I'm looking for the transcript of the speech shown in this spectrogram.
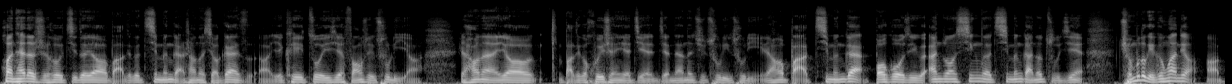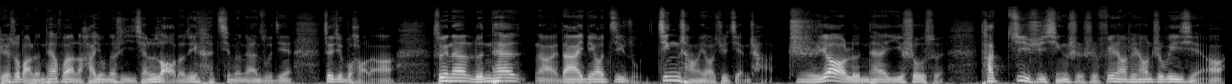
换胎的时候记得要把这个气门杆上的小盖子啊，也可以做一些防水处理啊。然后呢，要把这个灰尘也简简单的去处理处理，然后把气门盖。包括这个安装新的气门杆的组件，全部都给更换掉啊！别说把轮胎换了，还用的是以前老的这个气门杆组件，这就不好了啊！所以呢，轮胎啊，大家一定要记住，经常要去检查。只要轮胎一受损，它继续行驶是非常非常之危险啊！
